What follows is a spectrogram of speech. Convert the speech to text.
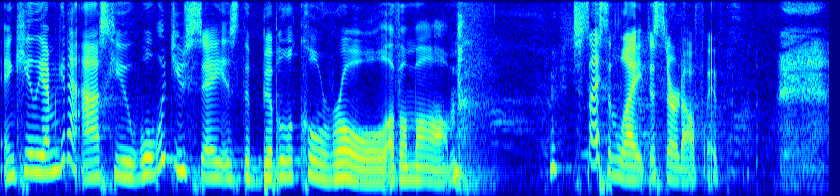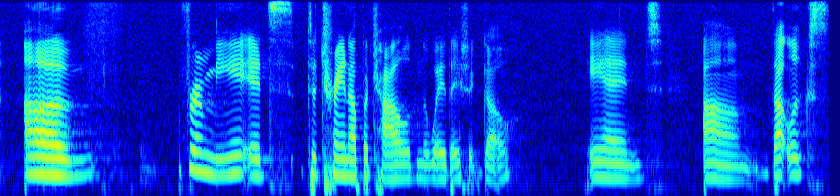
And Kaylee, I'm going to ask you, what would you say is the biblical role of a mom? just nice and light to start off with. Um, for me, it's to train up a child in the way they should go. And um, that looks,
